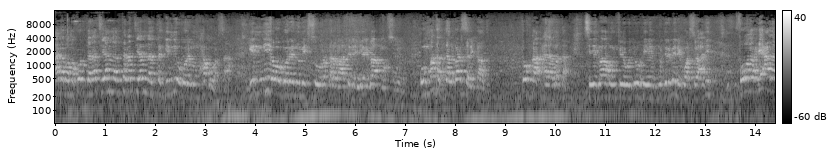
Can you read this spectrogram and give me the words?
أنا بما قلت تنت يلا تنت يلا تجني وقول محبو ورسا. جني وقول إنه مكسورة ترى اللي يرباك مكسورين أمة الدلبر سرقات توقع علامة سيماهم في وجوههم مجرمين ورسوا عدي فوحي على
